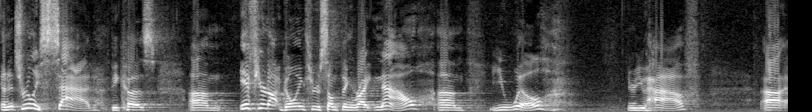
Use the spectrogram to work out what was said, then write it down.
And it's really sad because um, if you're not going through something right now, um, you will, or you have. Uh,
